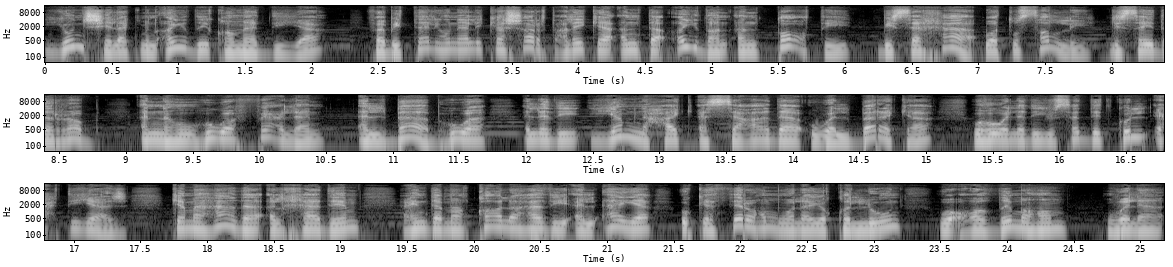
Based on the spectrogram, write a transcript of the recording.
ينشلك من اي ضيقه ماديه فبالتالي هنالك شرط عليك أنت أيضا أن تعطي بسخاء وتصلي للسيد الرب أنه هو فعلا الباب هو الذي يمنحك السعادة والبركة وهو الذي يسدد كل احتياج. كما هذا الخادم عندما قال هذه الآية أكثرهم ولا يقلون وأعظمهم ولا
